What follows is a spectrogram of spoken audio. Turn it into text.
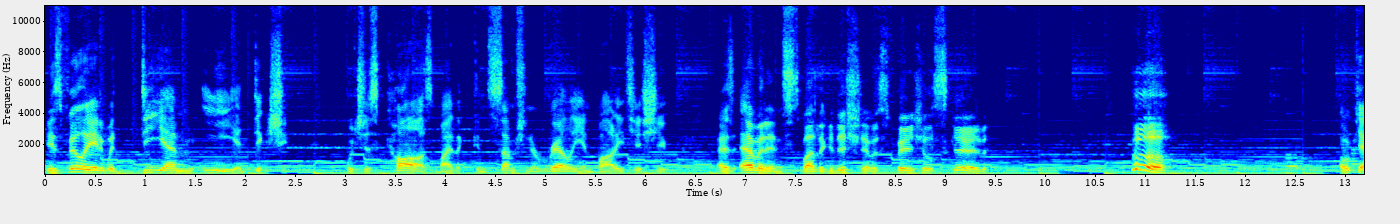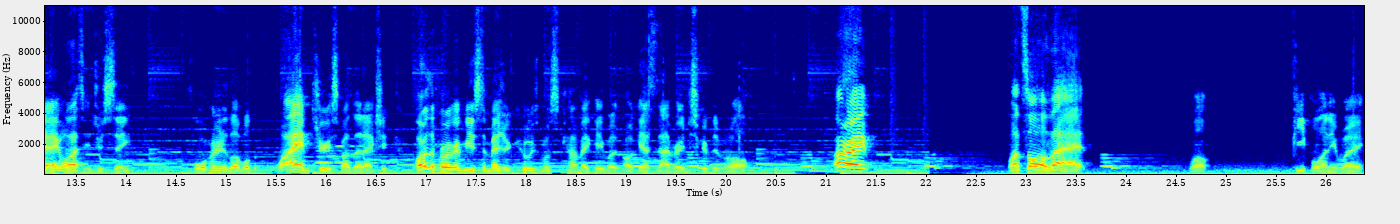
He is affiliated with DME addiction, which is caused by the consumption of Realian body tissue, as evidenced by the condition of his facial skin. Huh. Okay, well that's interesting. 400 level. Well, I am curious about that actually. Part of the program used to measure who's most combat capability. Okay, that's not very descriptive at all. Alright. Well, that's all that. Well, people anyway.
